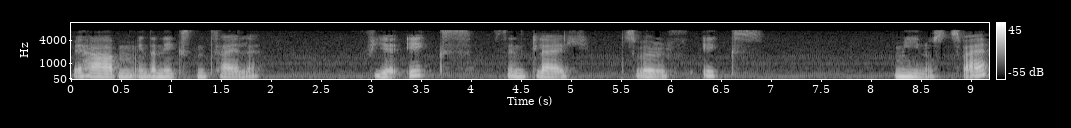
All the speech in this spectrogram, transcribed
wir haben in der nächsten Zeile 4x sind gleich 12x minus 2.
